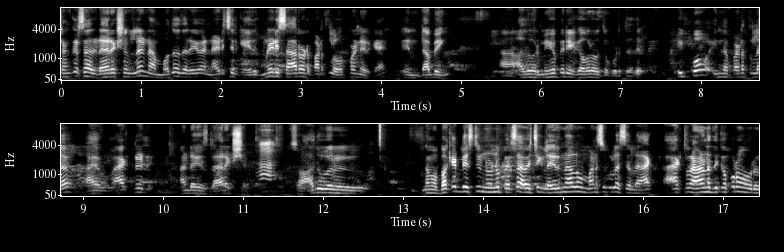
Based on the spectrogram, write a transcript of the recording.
Shankar sir டைரக்ஷனில் நான் முத தடவை நடிச்சிருக்கேன். இதுக்கு முன்னாடி சாரோட படத்தில் ஒர்க் பண்ணியிருக்கேன் இன் டப்பிங் அது ஒரு மிகப்பெரிய கௌரவத்தை கொடுத்தது. இப்போ இந்த படத்தில் I have acted under his direction. So அது ஒரு நம்ம பக்கெட் லிஸ்ட்டுன்னு ஒன்றும் பெருசாக வச்சுக்கல. இருந்தாலும் மனசுக்குள்ள சில ஆக்டர் ஆனதுக்கப்புறம் ஒரு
